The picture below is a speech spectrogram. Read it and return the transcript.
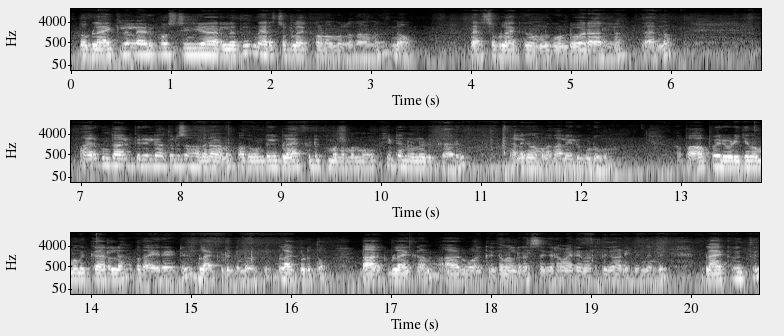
അപ്പോൾ ബ്ലാക്കിൽ എല്ലാവരും ക്വസ്റ്റ്യൻ ചെയ്യാറുള്ളത് നരച്ച ബ്ലാക്ക് ആണോ എന്നുള്ളതാണ്. നോ നരച്ച ബ്ലാക്ക് നമ്മൾ കൊണ്ടുവരാറില്ല. കാരണം ആർക്കും താല്പര്യമില്ലാത്തൊരു സാധനമാണ്. അതുകൊണ്ട് ഈ ബ്ലാക്ക് എടുക്കുമ്പോൾ നമ്മൾ നോക്കിയിട്ട് തന്നെയാണ് എടുക്കാറ്. അല്ലെങ്കിൽ നമ്മളെ തലയിൽ കൊടുക്കും അപ്പോൾ ആ പരിപാടിക്ക് നമ്മൾ നിൽക്കാറില്ല അപ്പോൾ ധൈര്യമായിട്ട് ബ്ലാക്ക് എടുക്കുന്നവർക്ക് ബ്ലാക്ക് എടുത്തോ. ഡാർക്ക് ബ്ലാക്ക് ആണ്. ആ ഒരു വർക്കൊക്കെ നല്ല രസകരമായിട്ട് എന്നെടുത്ത് കാണിക്കുന്നുണ്ട്. ബ്ലാക്ക് വിത്ത്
